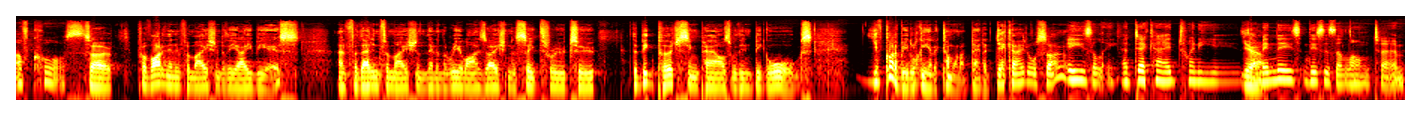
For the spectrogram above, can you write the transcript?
of course, So providing that information to the ABS and for that information then and the realisation to seep through to the big purchasing powers within big orgs, you've got to be looking at it, come on, about a decade or so. easily a decade, twenty years. Yeah. I mean, these this is a long term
